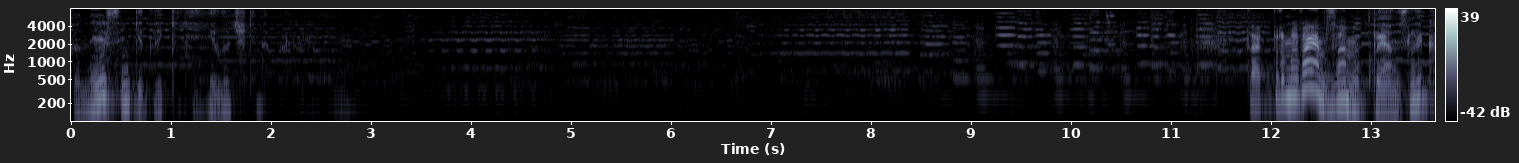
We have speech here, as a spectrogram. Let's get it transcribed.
Тонесенькі такі гілочки домалюємо. Так, промиваємо з вами пензлик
